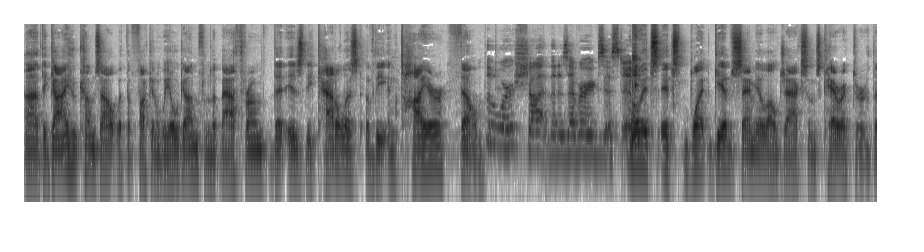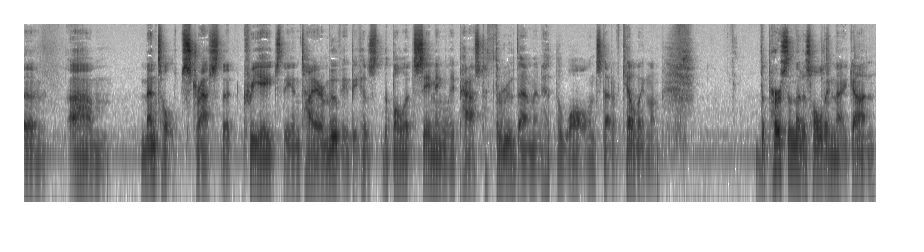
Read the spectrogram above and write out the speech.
Uh, the guy who comes out with the fucking wheel gun from the bathroom that is the catalyst of the entire film The worst shot that has ever existed. well, it's it's what gives Samuel L. Jackson's character the um, mental stress that creates the entire movie because the bullets seemingly passed through them and hit the wall instead of killing them. The person that is holding that gun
